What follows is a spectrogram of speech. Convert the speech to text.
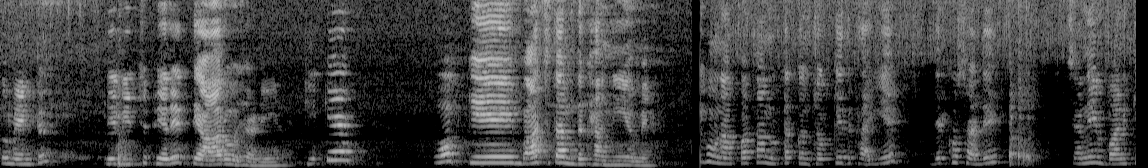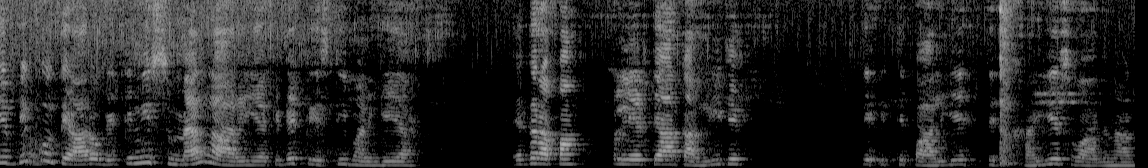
ਕੁ ਮਿੰਟ ਦੇ ਵਿੱਚ ਫਿਰ ਇਹ ਤਿਆਰ ਹੋ ਜਾਣੇ ਆ। ਠੀਕ ਹੈ? ਓਕੇ, ਬਾਅਦ ਚ ਤੁਹਾਨੂੰ ਦਿਖਾਨੀ ਆ ਮੈਂ। ਹੁਣ ਆਪਾਂ ਤੁਹਾਨੂੰ ਢੱਕਣ ਚੁੱਕ ਕੇ ਦਿਖਾਈਏ। ਦੇਖੋ ਸਾਡੇ ਚਨੇ ਬਣ ਕੇ ਬਿਲਕੁਲ ਤਿਆਰ ਹੋ ਗਏ। ਕਿੰਨੀ ਸਮੈਲ ਆ ਰਹੀ ਹੈ, ਕਿੰਨੇ ਟੇਸਟੀ ਬਣ ਗਏ ਆ। ਇੱਧਰ ਆਪਾਂ ਪਲੇਟ ਤਿਆਰ ਕਰ ਲਈ ਜੇ। ਤੇ ਇੱਥੇ ਪਾ ਲਈਏ ਤੇ ਖਾਈਏ ਸਵਾਦ ਨਾਲ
